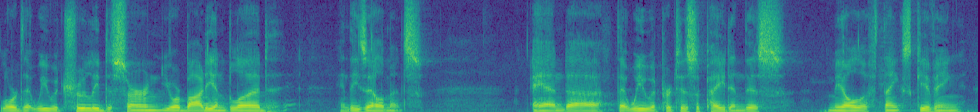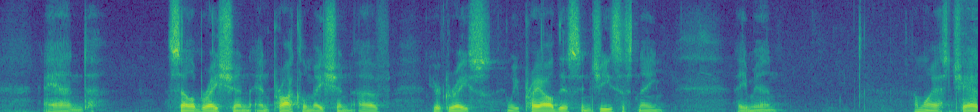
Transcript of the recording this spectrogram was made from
Lord, that we would truly discern your body and blood in these elements, and uh, that we would participate in this meal of thanksgiving and celebration and proclamation of your grace. We pray all this in Jesus' name. Amen. I'm going to ask Chad.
